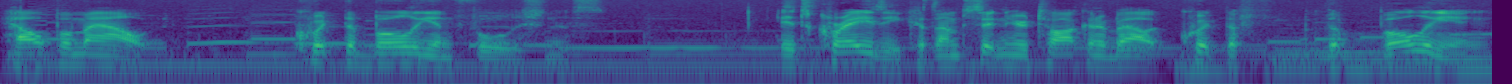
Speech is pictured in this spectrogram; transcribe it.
Help them out. Quit the bullying foolishness. It's crazy because I'm sitting here talking about quit the, the bullying,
